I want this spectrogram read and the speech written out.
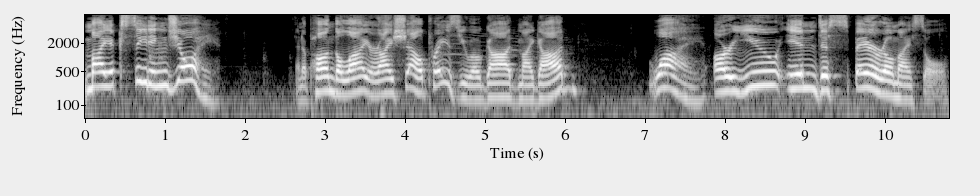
my exceeding joy. And upon the lyre I shall praise you, O God, my God. Why are you in despair, O my soul?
